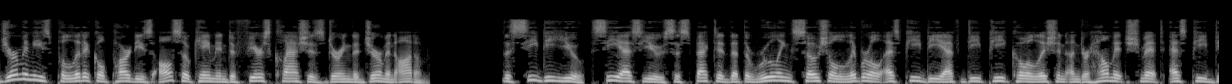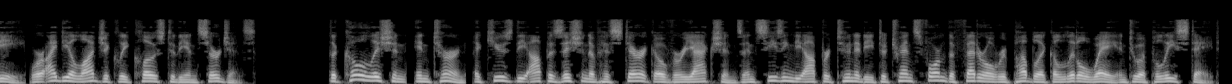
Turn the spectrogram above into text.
Germany's political parties also came into fierce clashes during the German Autumn. The CDU, CSU suspected that the ruling Social Liberal SPD-FDP coalition under Helmut Schmidt SPD were ideologically close to the insurgents. The coalition, in turn, accused the opposition of hysteric overreactions and seizing the opportunity to transform the Federal Republic a little way into a police state.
